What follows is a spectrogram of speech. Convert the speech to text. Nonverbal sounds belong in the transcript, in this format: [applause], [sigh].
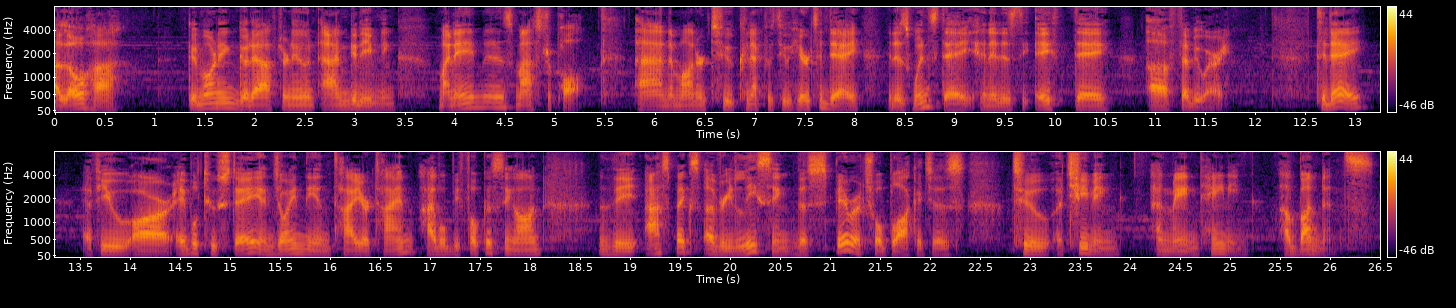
Aloha. Good morning, good afternoon, and good evening. My name is Master Paul and I'm honored to connect with you here today. It is Wednesday and it is the 8th day of February. Today, if you are able to stay and join the entire time, I will be focusing on the aspects of releasing the spiritual blockages to achieving and maintaining abundance.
